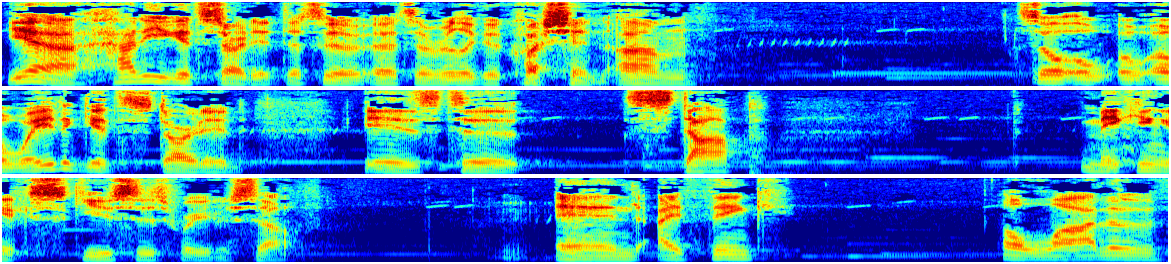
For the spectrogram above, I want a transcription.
Yeah, how do you get started? That's a that's a really good question. Um, so a, a way to get started is to stop making excuses for yourself. And I think a lot of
